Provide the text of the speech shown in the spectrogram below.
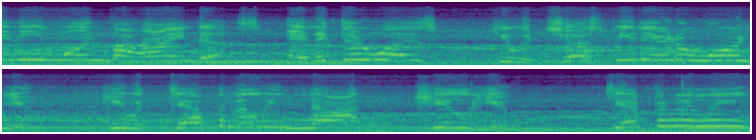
anyone behind us. And if there was, he would just be there to warn you. He would definitely not kill you. Definitely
